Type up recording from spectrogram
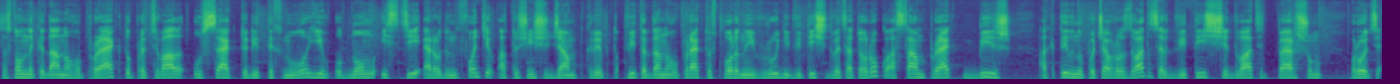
Засновники даного проекту працювали у секторі технологій в одному із TR1 фондів, а точніше Jump Crypto. Твіттер даного проекту створений в грудні 2020 року, а сам проект більш активно почав розвиватися в 2021 році.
